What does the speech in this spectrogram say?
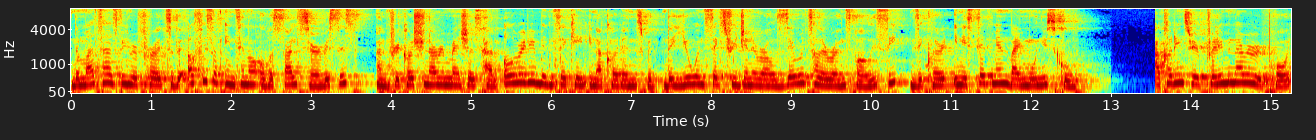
The matter has been referred to the Office of Internal Oversight Services, and precautionary measures have already been taken in accordance with the UN Secretary General's zero tolerance policy declared in a statement by MONUSCO. According to a preliminary report,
